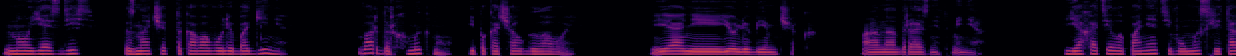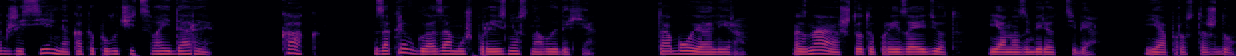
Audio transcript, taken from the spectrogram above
«Но я здесь, значит, такова воля богини?» Вардер хмыкнул и покачал головой. «Я не ее любимчик. Она дразнит меня». Я хотела понять его мысли так же сильно, как и получить свои дары. «Как?» Закрыв глаза, муж произнес на выдохе. «Тобой, Алира. Знаю, что-то произойдет, и она заберет тебя. Я просто жду,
